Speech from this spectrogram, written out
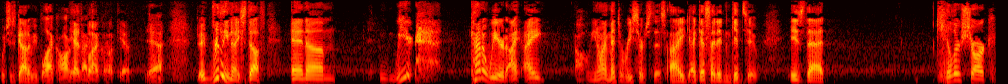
which has got to be Blackhawk. Yeah, it's Blackhawk. Yeah. yeah, Uh, really nice stuff, and um, weird, kind of weird. I, I, oh, you know, I meant to research this. I, I guess I didn't get to. Is that Killer Shark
